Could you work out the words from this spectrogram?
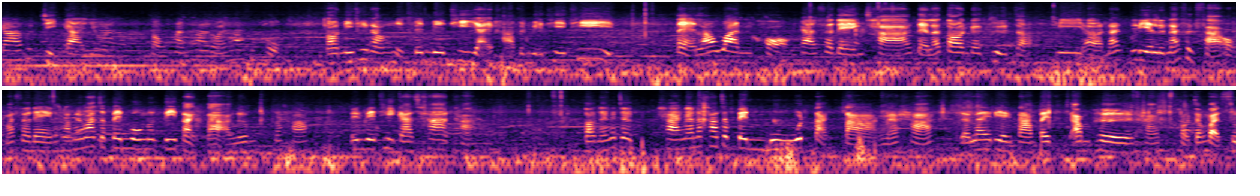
19 พฤศจิกายน 2556 ตอนนี้ที่เราเห็นเป็นเวทีใหญ่ค่ะ เป็นเวทีที่แต่ละวันของการแสดงช้าง แต่ละตอนกลางคืนจะมีนักเรียนหรือนักศึกษาออกมาแสดงนะคะ ไม่ว่าจะเป็นวงดนตรีต่างๆหรือนะคะ เป็นเวทีการชาติค่ะ ตอนนั้นก็จะทางนั้นนะคะจะเป็นบูธต่างๆนะคะ จะไล่เรียงตามไปอำเภอนะคะของจังหวัดสุ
